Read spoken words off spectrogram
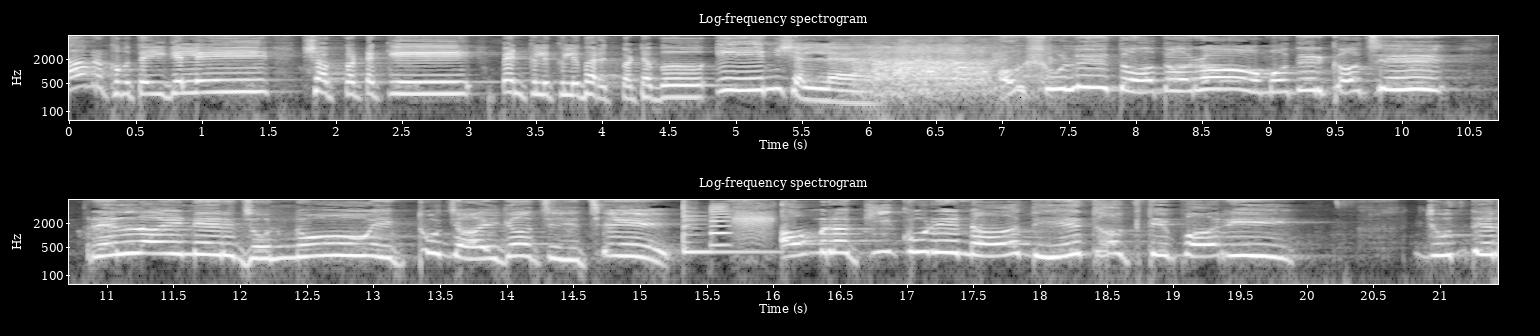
আমরা ক্ষমতায় গেলে সব কটাকে প্যান খুলে খুলে ভারত পাঠাবো ইনশাল্লাহ আসলে দাদারা আমাদের কাছে রেল লাইনের জন্য একটু জায়গা চেয়েছে আমরা কি করে না দিয়ে থাকতে পারি যুদ্ধের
